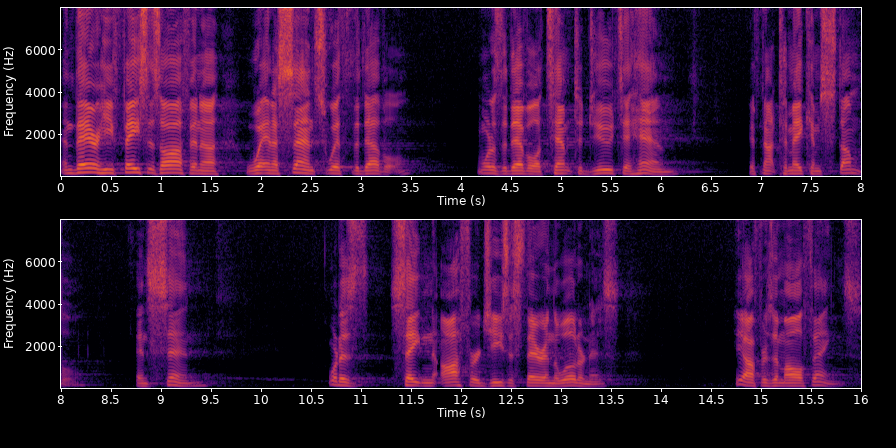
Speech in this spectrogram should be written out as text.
And there he faces off in a, in a sense with the devil. What does the devil attempt to do to him, if not to make him stumble and sin? What does Satan offer Jesus there in the wilderness? He offers him all things.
